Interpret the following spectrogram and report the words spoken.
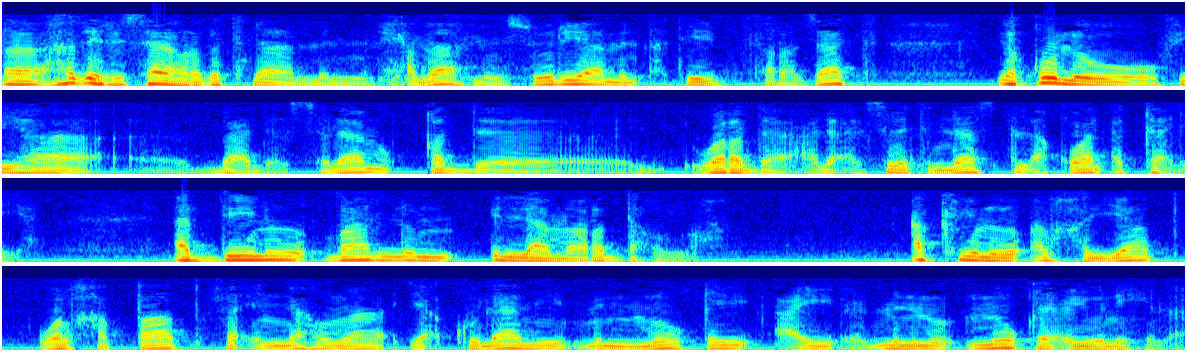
آه هذه الرسالة وردتنا من حماة من سوريا من أديب فرزات. يقول فيها بعد السلام قد آه، ورد على ألسنة الناس الأقوال التالية. الدين ضال إلا ما رده الله. أكرموا الخياط والخطاط فإنهما يأكلان من موق عي من موق عيونهما.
